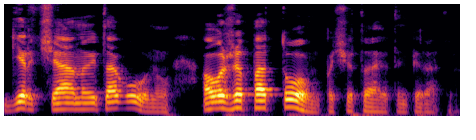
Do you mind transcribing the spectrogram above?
Герчану и Тагуну, а уже потом почитают императора.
